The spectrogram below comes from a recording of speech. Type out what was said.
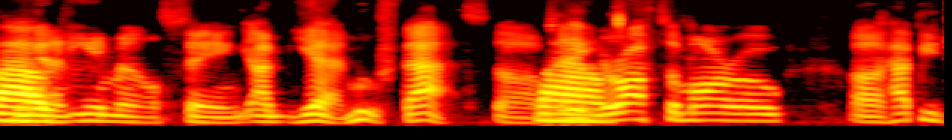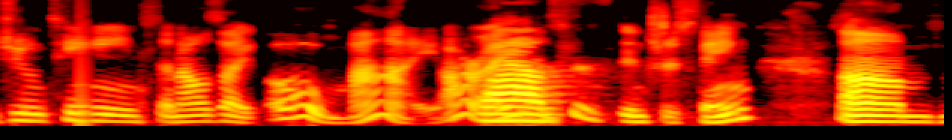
Wow. we get an email saying, um, "Yeah, move fast. Uh, Wow. Hey, you're off tomorrow. Uh, happy Juneteenth." And I was like, "Oh my, all right, Wow. this is interesting." Um,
